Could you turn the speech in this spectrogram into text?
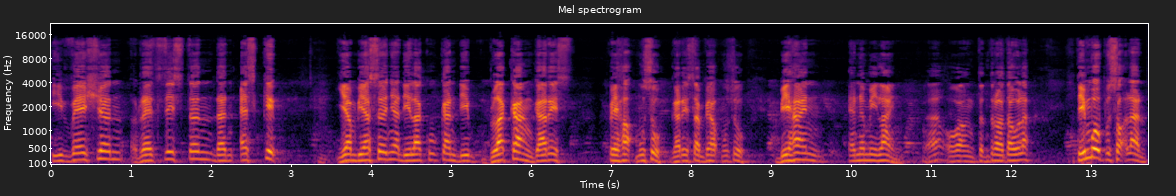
Evasion, Resistance dan Escape yang biasanya dilakukan di belakang garis pihak musuh, garisan pihak musuh, behind enemy line. Ha, orang tentera tahulah. Timbul persoalan,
